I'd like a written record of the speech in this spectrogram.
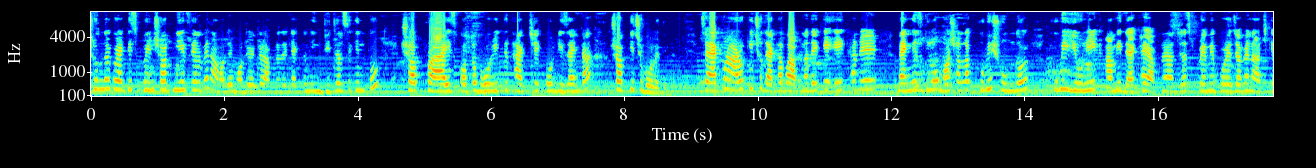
সুন্দর করে একটি স্ক্রিনশট নিয়ে ফেলবেন। আমাদের মডারেটর আপনাদেরকে একদম ইন ডিটেলসে কিন্তু সব প্রাইস কত ভরিতে থাকছে, কোন ডিজাইনটা সবকিছু বলে দিবেন তো এখন আরও কিছু দেখাবো আপনাদেরকে। এইখানে ব্যাঙ্গেলসগুলো মশাল্লা খুবই সুন্দর, খুবই ইউনিক আমি দেখাই, আপনারা জাস্ট প্রেমে পড়ে যাবেন আজকে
